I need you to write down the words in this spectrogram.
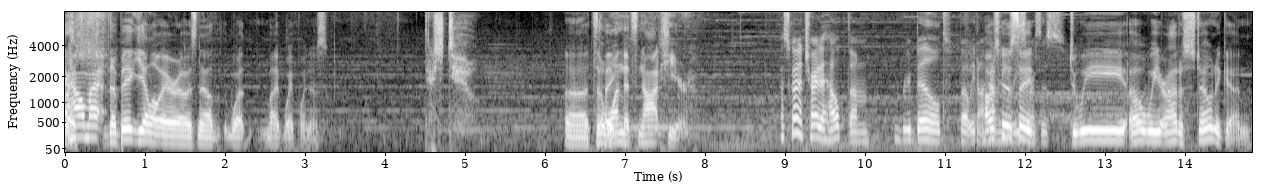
Okay, how am I? The big yellow arrow is now what my waypoint is. There's two. Uh, it's The big, one that's not here. I was going to try to help them rebuild, but we don't I was have any gonna say, resources. do we? Oh, we are out of stone again.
